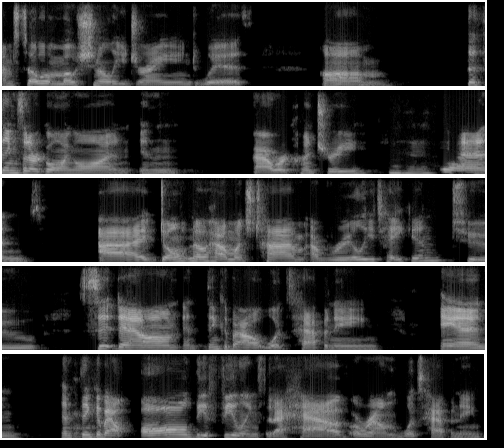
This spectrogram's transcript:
I'm so emotionally drained with um the things that are going on in our country mm-hmm. and I don't know how much time I've really taken to sit down and think about what's happening and and think about all the feelings that I have around what's happening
